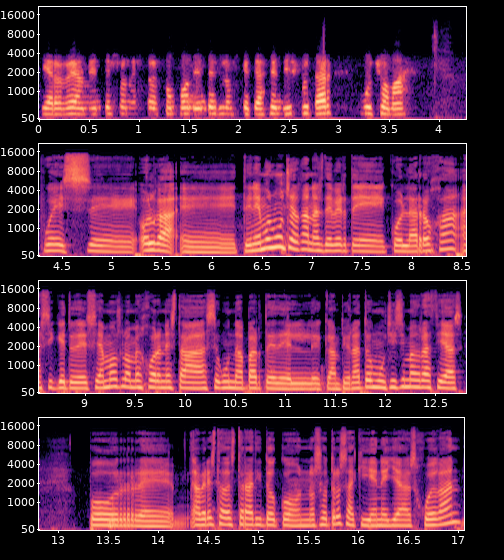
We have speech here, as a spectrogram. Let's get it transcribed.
y ahora realmente son estos componentes los que te hacen disfrutar mucho más. Pues eh, Olga, eh, tenemos muchas ganas de verte con la roja, así que te deseamos lo mejor en esta segunda parte del campeonato. Muchísimas gracias por eh, haber estado este ratito con nosotros aquí en Ellas Juegan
